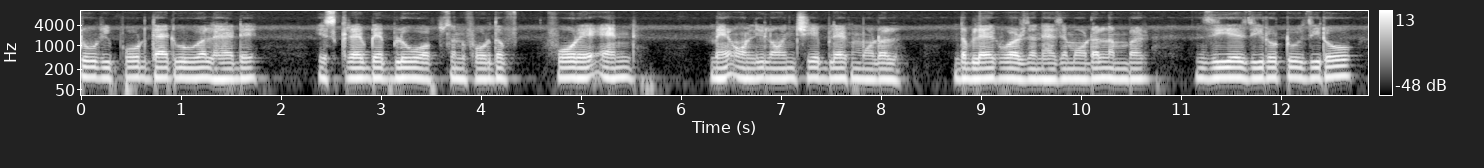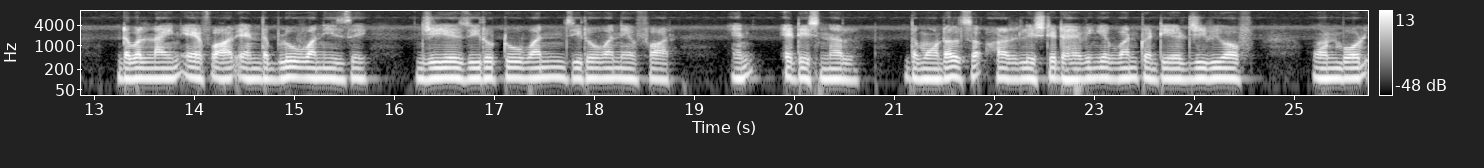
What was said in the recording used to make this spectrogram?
to report that Google had a scrapped a blue option for the 4A and may only launch a black model. The black version has a model number GA02099FR and the blue one is a GA02101FR and additional the models are listed having a 128 GB of onboard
